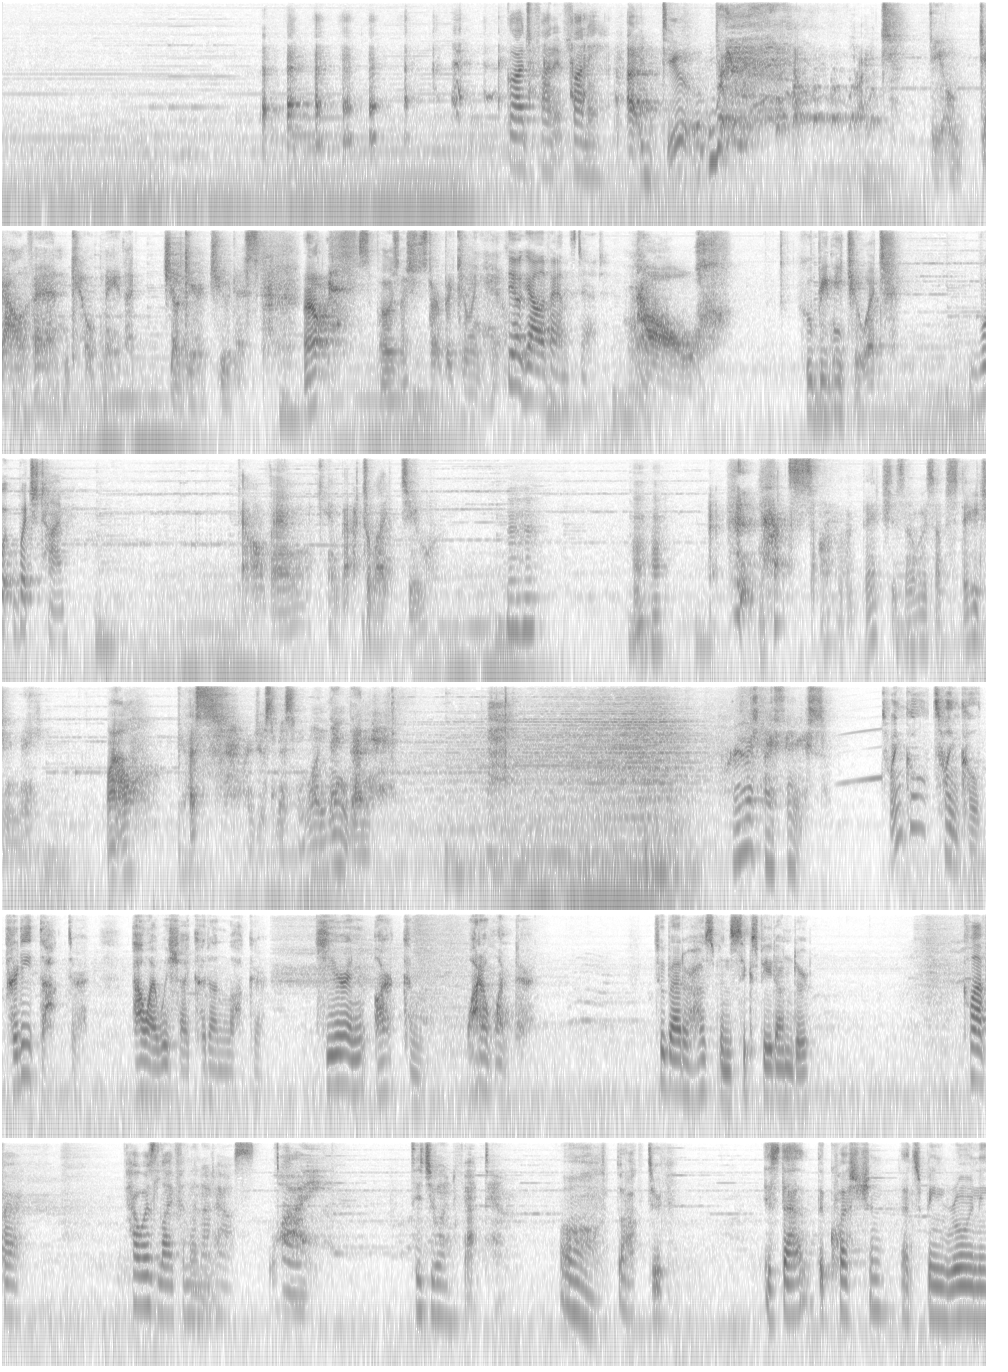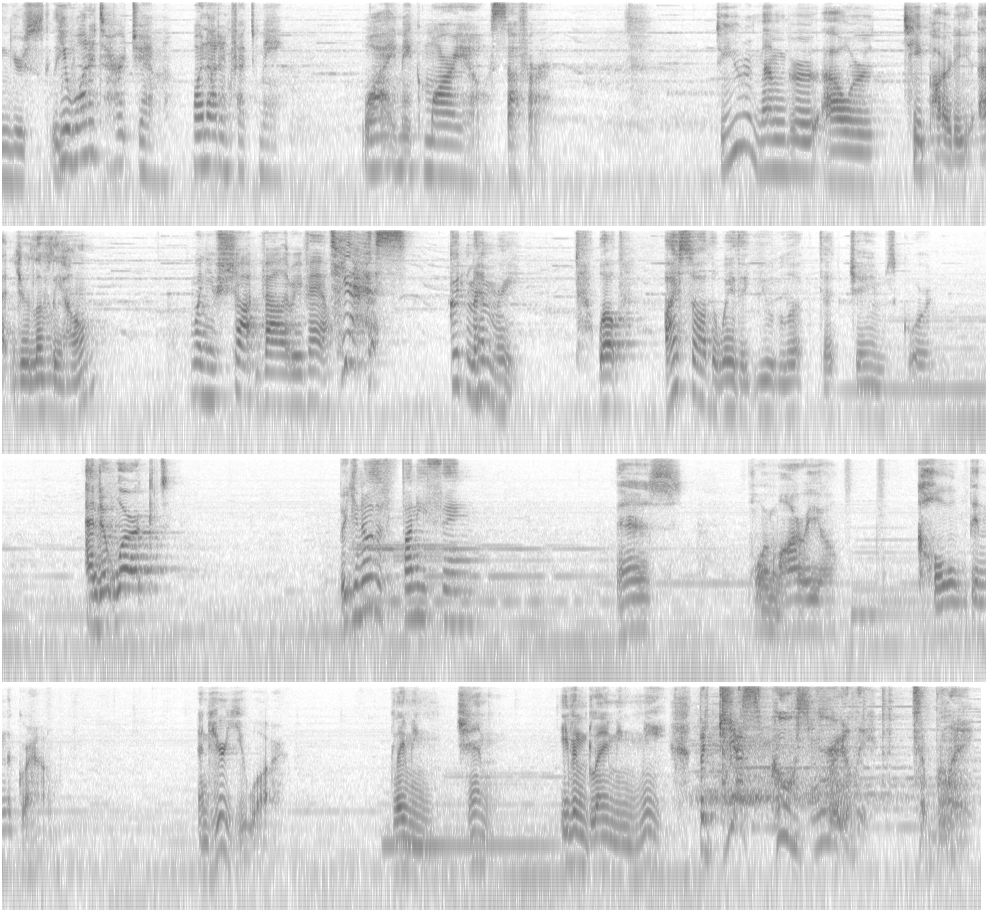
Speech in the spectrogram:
Glad you find it funny. I do. right. Theo Galavan killed me, that jug-eared Judas. Well, suppose I should start by killing him. Theo Galavan's dead. No. Who beat me to it? Wh- which time? Galavan came back to life too. Mm-hmm. Mm-hmm. that son of a bitch is always upstaging me. Well, guess we're just missing one thing then. Where's my face? Twinkle, twinkle, pretty doctor. How I wish I could unlock her. Here in Arkham, what a wonder. Too bad her husband's six feet under. Clever. How is life in the nut house? Why did you infect him? Oh, doctor. Is that the question that's been ruining your sleep? You wanted to hurt Jim. Why not infect me? Why make Mario suffer? Do you remember our tea party at your lovely home? When you shot Valerie Vale. Yes! Good memory. Well, I saw the way that you looked at James Gordon. And it worked. But you know the funny thing? There's poor Mario, cold in the ground. And here you are, blaming Jim, even blaming me. But guess who's really to blame?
